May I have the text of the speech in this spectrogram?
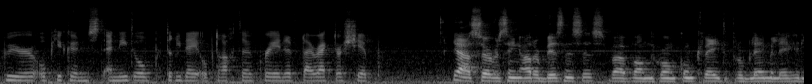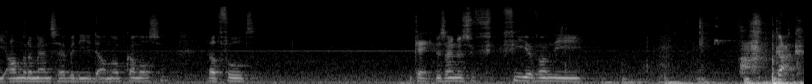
puur op je kunst en niet op 3D-opdrachten, creative directorship. Ja, servicing other businesses, waarvan gewoon concrete problemen liggen die andere mensen hebben die je dan op kan lossen. Dat voelt. Oké, er zijn dus vier van die. Ah, kak!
